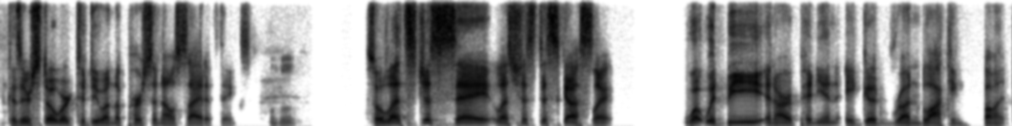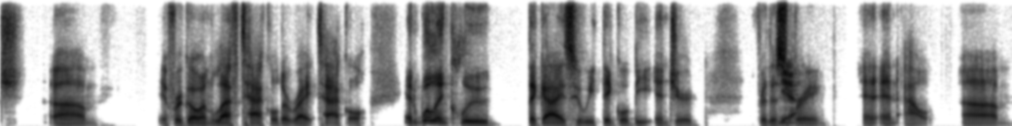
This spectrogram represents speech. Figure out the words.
because there's still work to do on the personnel side of things. Mm-hmm. So let's just say, let's just discuss like what would be, in our opinion, a good run blocking bunch. Um, if we're going left tackle to right tackle. And we'll include the guys who we think will be injured for the yeah. spring and, and out. Um,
